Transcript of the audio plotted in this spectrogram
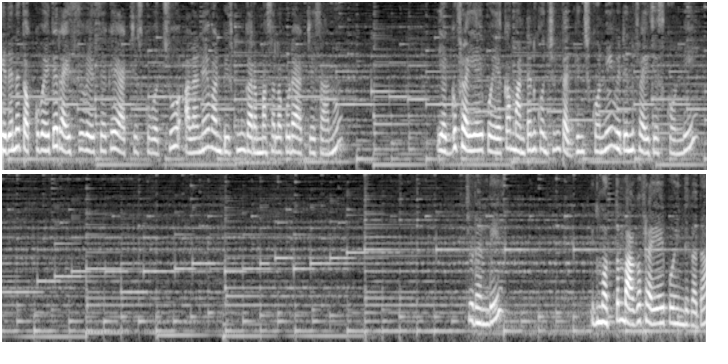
ఏదైనా తక్కువ అయితే రైస్ వేసాక యాడ్ చేసుకోవచ్చు. అలానే వన్ టీ స్పూన్ గరం మసాలా కూడా యాడ్ చేశాను. ఎగ్ ఫ్రై అయిపోయాక మంటను కొంచెం తగ్గించుకొని వీటిని ఫ్రై చేసుకోండి. చూడండి ఇది మొత్తం బాగా ఫ్రై అయిపోయింది కదా.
